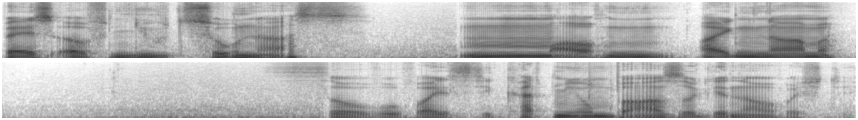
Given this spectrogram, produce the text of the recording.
Base of New Zonas. Hm, auch ein Eigenname. So, wo war jetzt die Cadmium-Base? Genau, richtig.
